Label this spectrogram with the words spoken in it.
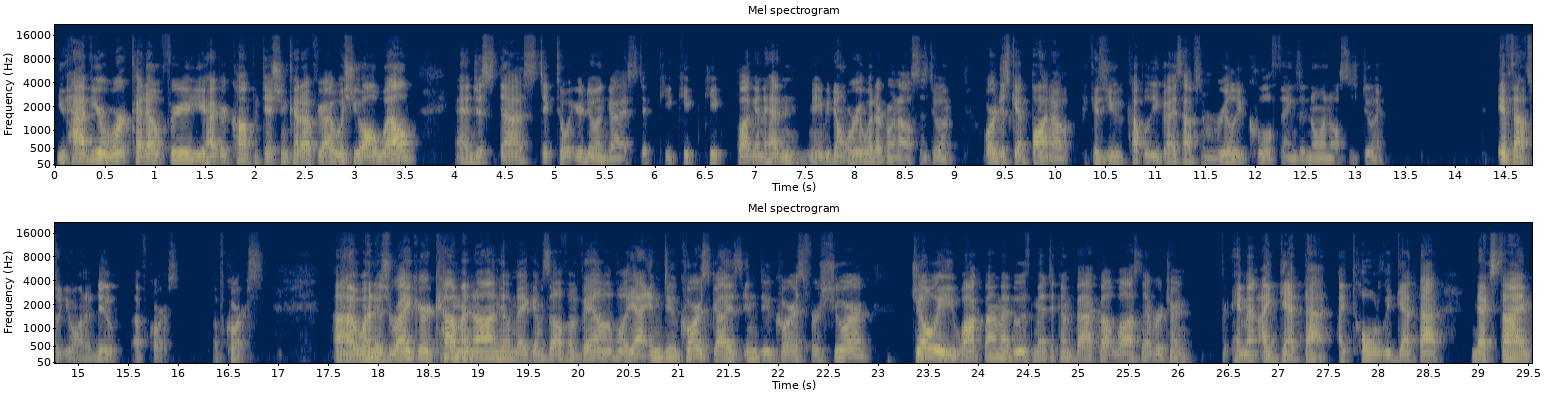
you have your work cut out for you. You have your competition cut out for you. I wish you all well, and just uh, stick to what you're doing, guys. Keep keep keep plugging ahead, and maybe don't worry what everyone else is doing or just get bought out because you a couple of you guys have some really cool things that no one else is doing. If that's what you want to do, of course. Of course. Uh, when is Riker coming on? He'll make himself available. Yeah, in due course, guys. In due course for sure. Joey, walked by my booth, meant to come back, got lost, never returned. Hey man, I get that. I totally get that. Next time,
